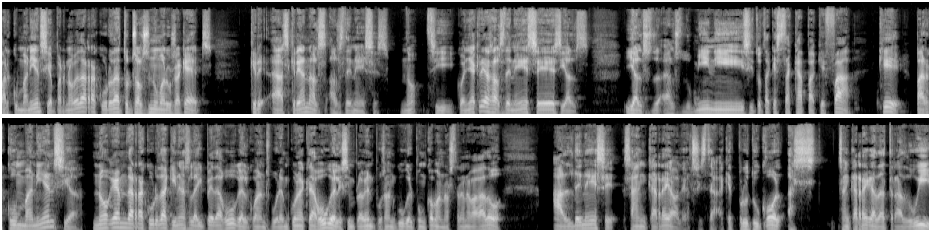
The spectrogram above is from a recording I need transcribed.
per conveniència, per no haver de recordar tots els números aquests, cre es creen els, els DNS, no? Sigui, quan ja crees els DNS i els, i els, els dominis i tota aquesta capa que fa que, per conveniència, no haguem de recordar quina és la IP de Google quan ens volem connectar a Google i simplement posant google.com al nostre navegador, el DNS s'encarrega, aquest protocol s'encarrega de traduir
